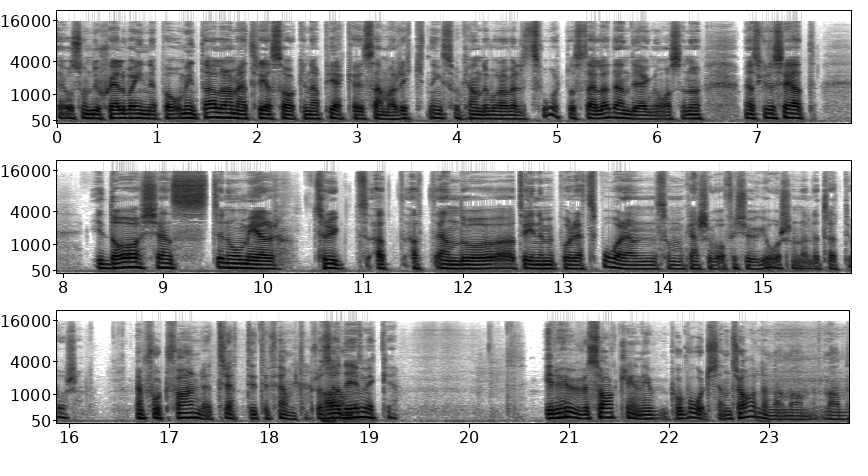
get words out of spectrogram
eh, och som du själv var inne på, om inte alla de här tre sakerna pekar i samma riktning så kan det vara väldigt svårt att ställa den diagnosen. Och, men jag skulle säga att idag känns det nog mer tryggt att, att ändå att vi är inne på rätt spår än som kanske var för 20 år sedan eller 30 år sedan. Men fortfarande 30 till 50 procent? Ja, det är mycket. Är det huvudsakligen på vårdcentralerna man, man,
